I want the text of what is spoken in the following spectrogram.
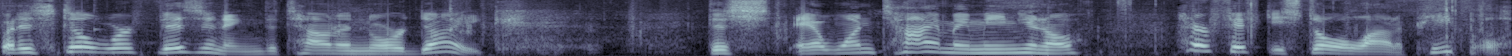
But it's still worth visiting the town of Nordyke. This, at one time, I mean, you know, 150 still a lot of people.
